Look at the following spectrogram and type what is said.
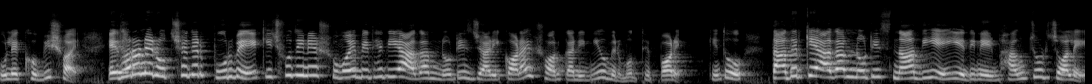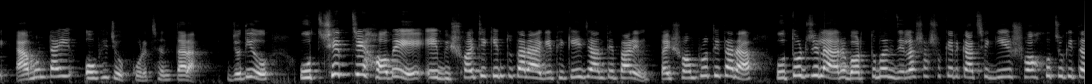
উল্লেখ্য বিষয়, এ ধরনের উচ্ছেদের পূর্বে কিছুদিনের সময় বেঁধে দিয়ে আগাম নোটিশ জারি করাই সরকারি নিয়মের মধ্যে পড়ে। কিন্তু তাদেরকে আগাম নোটিশ না দিয়েই এদিনের ভাঙচুর চলে, এমনটাই অভিযোগ করেছেন তারা। যদিও উচ্ছেদ যে হবে, এই বিষয়টি কিন্তু তারা আগে থেকেই জানতে পারেন। তাই সম্প্রতি তারা উত্তর জেলার বর্তমান জেলা শাসকের কাছে গিয়ে সহযোগিতা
